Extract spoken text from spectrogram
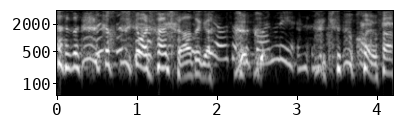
但是跟跟我突然扯到这个有什么关联？我也不知道，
